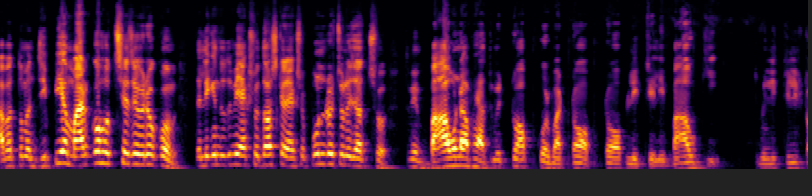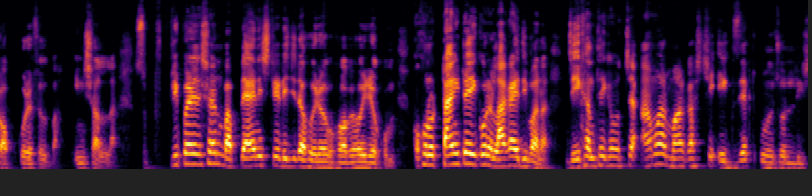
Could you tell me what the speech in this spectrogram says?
আবার তোমার জিপিএ মার্কও হচ্ছে যে ওইরকম, তাহলে কিন্তু তুমি একশো দশ কেন একশো পনেরো চলে যাচ্ছ। তুমি বাও না ভাইয়া, তুমি টপ করবা টপ টপ লিটারেলি বাও কি? তুমি লিটারেলি টপ করে ফেলবা, ইনশাল্লাহ। সো প্রিপারেশন বা প্ল্যান স্ট্র্যাটেজিটা হবে ওই রকম কখনো টাই টাই করে লাগাই দিবা না যে এখান থেকে হচ্ছে আমার মার্ক আসছে এক্স্যাক্ট উনচল্লিশ।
